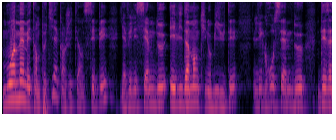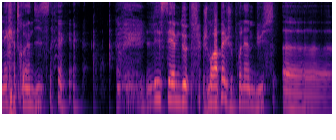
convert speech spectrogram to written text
Moi-même étant petit, hein, quand j'étais en CP, il y avait les CM2 évidemment qui nous bidutaient, les gros CM2 des années 90. les CM2. Je me rappelle, je prenais un bus. Euh...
